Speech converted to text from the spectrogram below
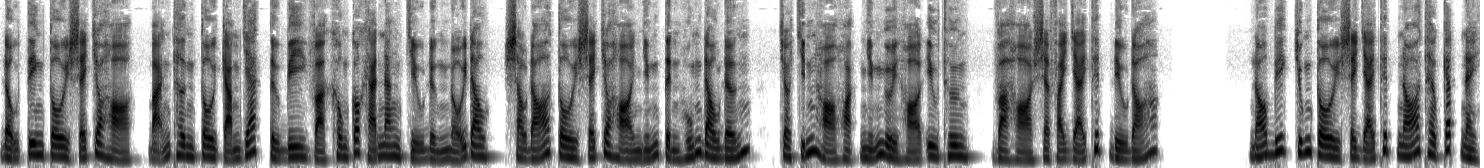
Đầu tiên tôi sẽ cho họ, bản thân tôi cảm giác từ bi và không có khả năng chịu đựng nỗi đau, sau đó tôi sẽ cho họ những tình huống đau đớn, cho chính họ hoặc những người họ yêu thương, và họ sẽ phải giải thích điều đó. Nó biết chúng tôi sẽ giải thích nó theo cách này.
